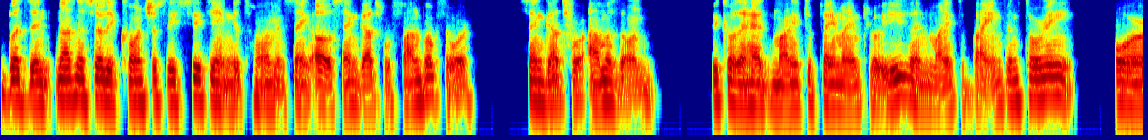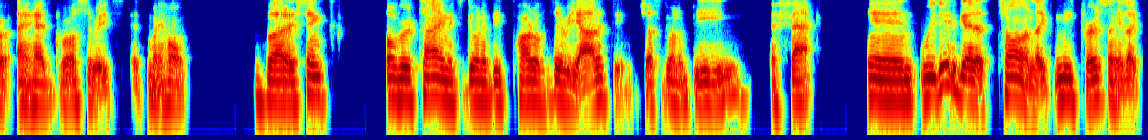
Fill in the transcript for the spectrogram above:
but then not necessarily consciously sitting at home and saying, "Oh, thank God for Fundbox," or "Thank God for Amazon," because I had money to pay my employees and money to buy inventory, or I had groceries at my home. But I think over time, it's going to be part of the reality, just going to be a fact. And we did get a ton, like me personally, like,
